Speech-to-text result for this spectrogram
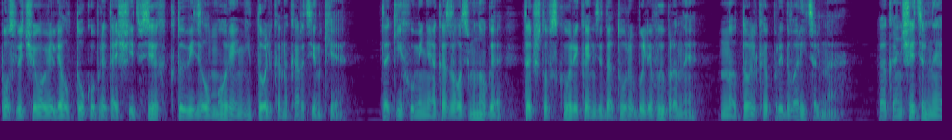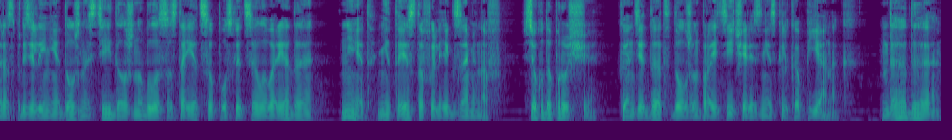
после чего велел Туку притащить всех, кто видел море не только на картинке. Таких у меня оказалось много, так что вскоре кандидатуры были выбраны, но только предварительно. Окончательное распределение должностей должно было состояться после целого ряда... Нет, не тестов или экзаменов. Все куда проще. Кандидат должен пройти через несколько пьянок. Да-да,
